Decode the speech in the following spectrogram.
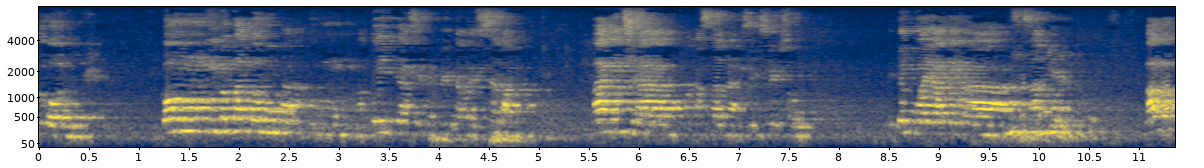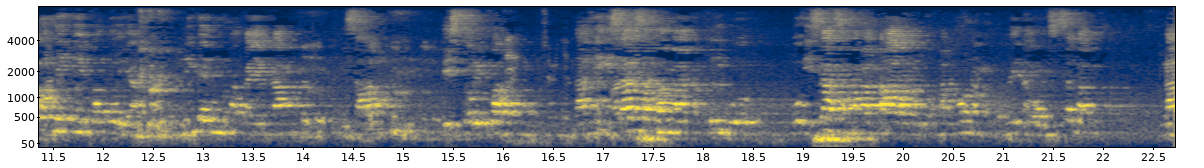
doon, kung ibabato mo na kung matuwid ka si Propeta Alayhi Salam, bakit siya pakasal ng 6 years old? Ito po ay ating uh, sasabi. Bago ko ninyo ibato yan, kayo muna kayo ng isang history pa. Na isa sa mga katribo o isa sa mga tao ng panahon ng Propeta Alayhi Salam na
